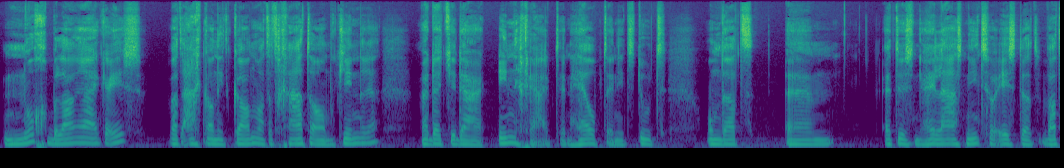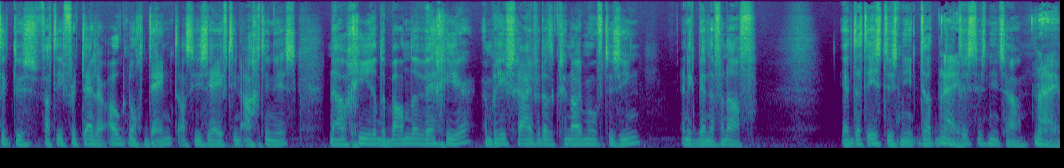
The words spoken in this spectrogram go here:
nog belangrijker is, wat eigenlijk al niet kan... want het gaat al om kinderen... maar dat je daar ingrijpt en helpt en iets doet. Omdat ehm, het dus helaas niet zo is dat wat ik dus wat die verteller ook nog denkt als hij 17, 18 is. Nou, gieren de banden weg hier, een brief schrijven dat ik ze nooit meer hoef te zien en ik ben er vanaf. Ja, dat is dus niet, dat, Nee. dat is dus niet zo. Nee.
